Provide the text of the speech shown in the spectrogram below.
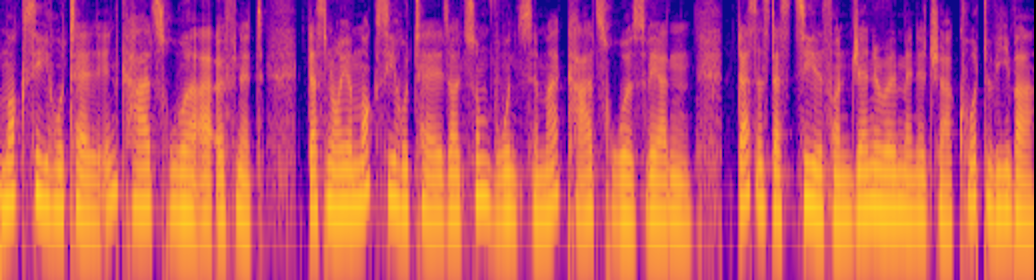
Moxie Hotel in Karlsruhe eröffnet. Das neue Moxie Hotel soll zum Wohnzimmer Karlsruhes werden. Das ist das Ziel von General Manager Kurt Weber.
